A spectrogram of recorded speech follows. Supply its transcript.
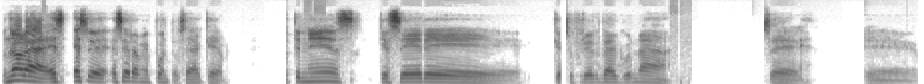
No, la- es, ese, ese era mi punto. O sea, que no tenés que ser, eh, que sufrir de alguna, no sé, eh,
